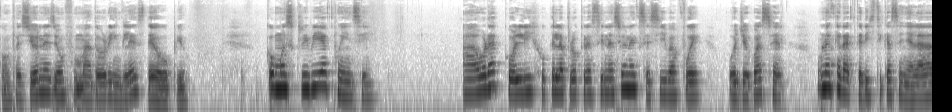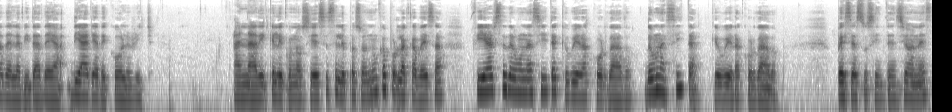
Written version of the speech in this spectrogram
Confesiones de un fumador inglés de opio. Como escribía Quincy, ahora colijo que la procrastinación excesiva fue, o llegó a ser, una característica señalada de la vida diaria de Coleridge. A nadie que le conociese se le pasó nunca por la cabeza fiarse de una cita que hubiera acordado, de una cita que hubiera acordado. Pese a sus intenciones,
